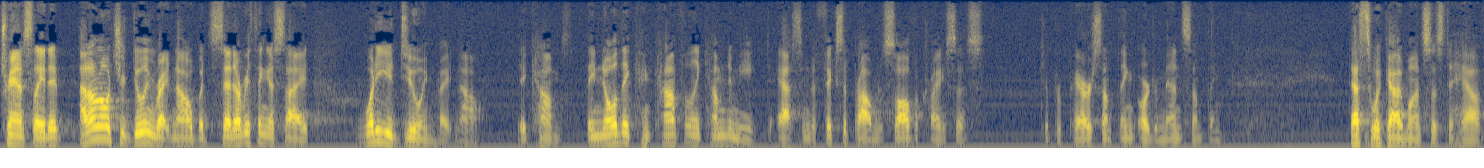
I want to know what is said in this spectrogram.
translated, I don't know what you're doing right now, but set everything aside. What are you doing right now? It comes. They know they can confidently come to me to ask them to fix a problem, to solve a crisis, to prepare something, or to mend something. That's what God wants us to have.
